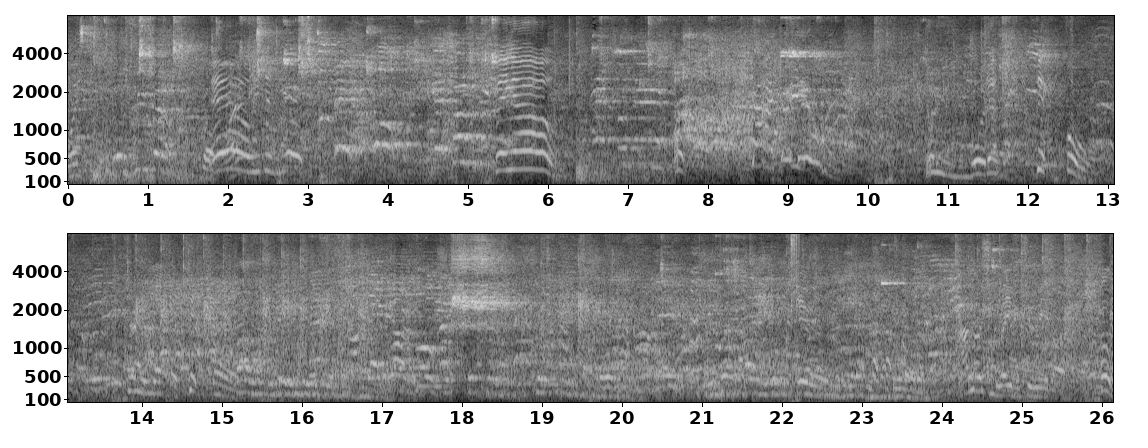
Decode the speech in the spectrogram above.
boy. Bro, Ew, what? he just Bingo! God damn! Damn, boy, that's a thick fool. Damn, that's a thick fool. I know she's waving to me though. Oh,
